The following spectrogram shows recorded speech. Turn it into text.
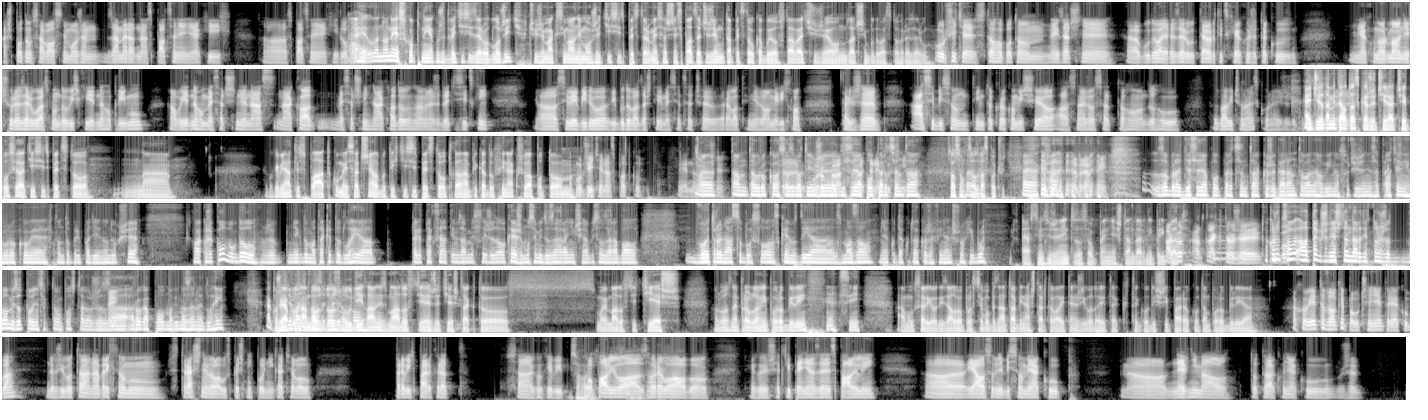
až potom sa vlastne môžem zamerať na splacenie nejakých uh, splácanie nejakých dlhov. Hey, len on je schopný akože 2000 eur odložiť, čiže maximálne môže 1500 eur mesačne splácať, čiže mu tá 500 bude ostávať, čiže on začne budovať z toho rezervu. Určite, z toho potom nech začne budovať rezervu, teoreticky akože takú nejakú normálnejšiu rezervu aspoň do výšky jedného príjmu alebo jedného mesačne nás, náklad, mesačných nákladov, znamená, že 2000 uh, si vie vybudovať za 4 mesiace, čo je relatívne veľmi rýchlo. Takže asi by som týmto krokom išiel a snažil sa toho dlhu zbaviť čo najskôr. Hej, že, hey, čiže tam je tá otázka, že či radšej posielať 1500 na ako keby na tú splátku mesačne, alebo tých 1500 odkladá napríklad do Finaxu a potom... Určite na splátku. E, tam tá úroková zba tým, že 10,5%. To som chcel od vás počuť. Aj, akože, Dobre, okay. Zobrať 10,5% akože garantovaného výnosu, čiže nezaplatených tak. úrokov je v tomto prípade jednoduchšie. Ale akože klobúk dolu, že niekto má takéto dlhy a tak, tak sa nad tým zamyslí, že OK, že musím ísť do zahraničia, aby som zarábal dvoj, trojnásobok slovenskej mzdy a zmazal nejakú takúto akože finančnú chybu. Ja si myslím, že nie je to zase úplne neštandardný prípad. Ako, a takto, že... Akože, co, ale takže neštandardne v tom, že veľmi zodpovedne sa k tomu postavil, že Hej. za rok a pol má vymazané dlhy. Akože ja poznám dosť, dosť ľudí, hlavne z mladosti, že tiež takto mojej mladosti tiež rôzne problémy porobili si a museli odísť, alebo proste vôbec na to, aby naštartovali ten život, hej, tak, tak odišli pár rokov tam porobili a... Ako je to veľké poučenie pre Jakuba do života a napriek tomu strašne veľa úspešných podnikateľov prvých párkrát sa ako keby Zhorí. popálilo a zhorelo, alebo ako všetky peniaze spálili. Uh, ja osobne by som Jakub uh, nevnímal toto ako nejakú, že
